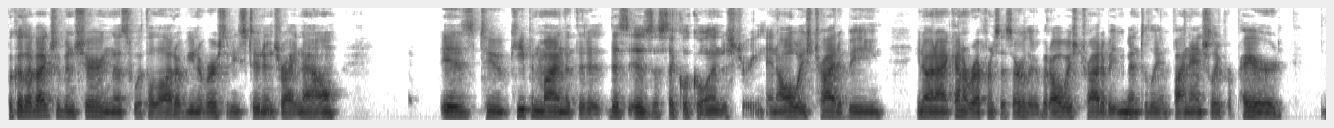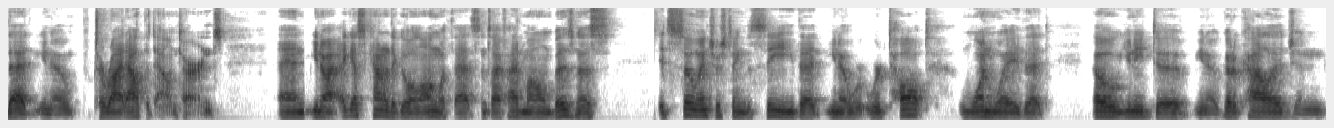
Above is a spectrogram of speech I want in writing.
because I've actually been sharing this with a lot of university students right now is to keep in mind that this is a cyclical industry and always try to be, you know, and I kind of referenced this earlier, but always try to be mentally and financially prepared that, you know, to ride out the downturns. And, you know, I guess kind of to go along with that, since I've had my own business, it's so interesting to see that, you know, we're, we're taught one way that oh you need to you know go to college and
